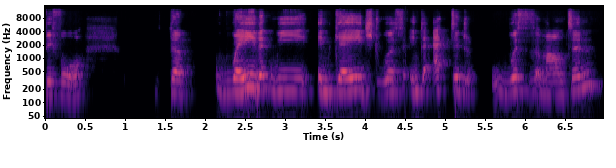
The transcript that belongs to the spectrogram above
before. The way that we engaged with, interacted with the mountain,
